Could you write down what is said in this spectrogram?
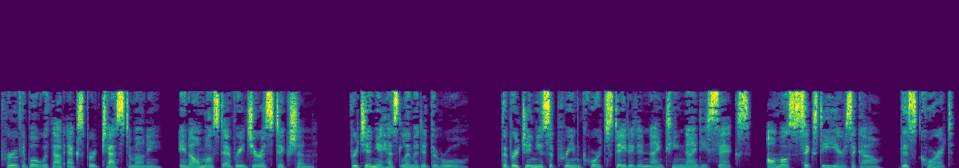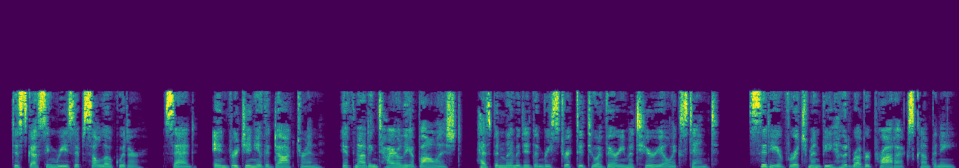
provable without expert testimony, in almost every jurisdiction. Virginia has limited the rule. The Virginia Supreme Court stated in 1996, almost 60 years ago, this court, discussing res ipsa loquitur, said, in Virginia the doctrine, if not entirely abolished, has been limited and restricted to a very material extent. City of Richmond v. Hood Rubber Products Company,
